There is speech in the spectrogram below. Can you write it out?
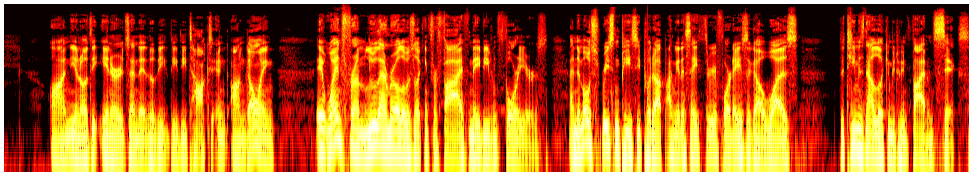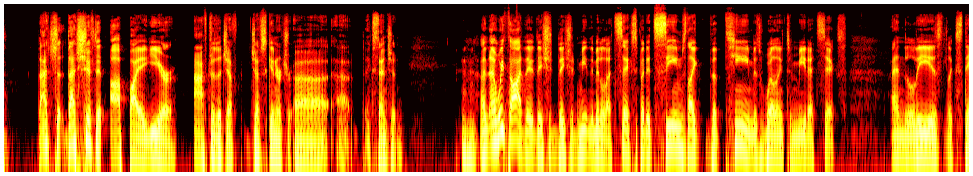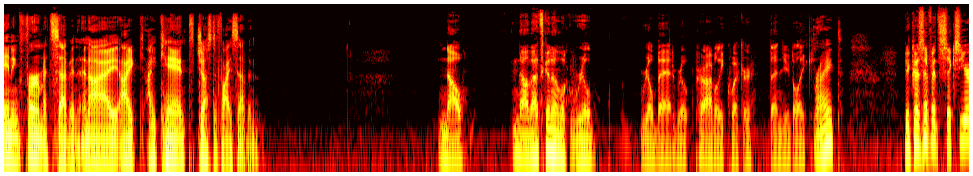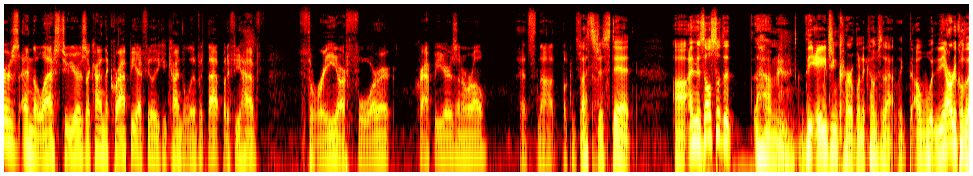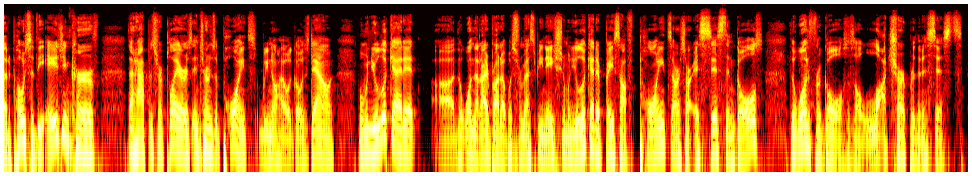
on you know the innards and the the the, the talks in, ongoing. It went from Lou Lamoriello was looking for five, maybe even four years, and the most recent piece he put up, I'm going to say three or four days ago, was the team is now looking between five and six. That sh- that shifted up by a year after the Jeff Jeff Skinner uh, uh, extension. Mm-hmm. And and we thought they, they should they should meet in the middle at six, but it seems like the team is willing to meet at six, and Lee is like standing firm at seven, and I I I can't justify seven. No, no, that's gonna look real, real bad. Real probably quicker than you'd like. Right? Because if it's six years and the last two years are kind of crappy, I feel you could kind of live with that. But if you have three or four crappy years in a row, that's not looking. So That's good. just it. Uh, and there's also the um, the aging curve when it comes to that. Like uh, the article that I posted, the aging curve that happens for players in terms of points, we know how it goes down. But when you look at it, uh, the one that I brought up was from SB Nation. When you look at it based off points, or sorry, assists and goals, the one for goals is a lot sharper than assists.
